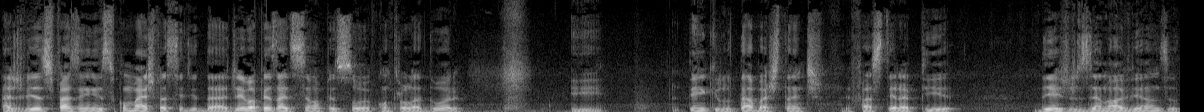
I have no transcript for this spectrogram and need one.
às vezes fazem isso com mais facilidade. Eu, apesar de ser uma pessoa controladora e tenho que lutar bastante, eu faço terapia desde os 19 anos, eu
